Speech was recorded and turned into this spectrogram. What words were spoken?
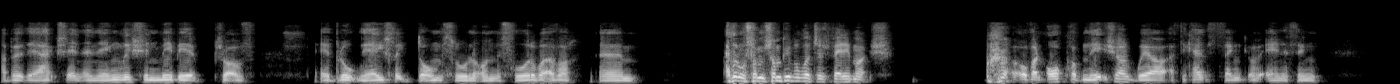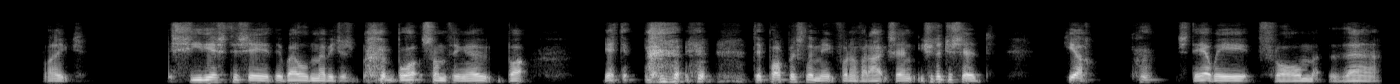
about the accent in the English, and maybe it sort of uh, broke the ice, like Dom throwing it on the floor or whatever. Um, I don't know. Some some people are just very much of an awkward nature, where if they can't think of anything like serious to say, they will maybe just blot something out. But yeah, to, to purposely make fun of her accent, you should have just said, "Here, stay away from the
